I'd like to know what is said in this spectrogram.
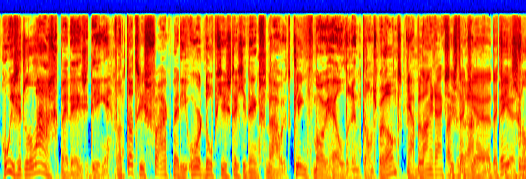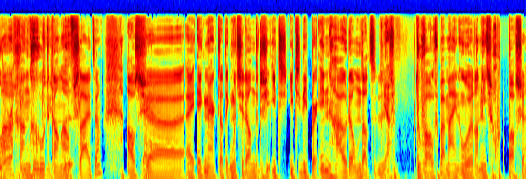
Hoe is het laag bij deze dingen? Want dat is vaak bij die oordopjes dat je denkt van... nou, het klinkt mooi helder en transparant. Ja, belangrijkste is dat je, dat je gehoorgang goed, goed kan afsluiten. Als ja. uh, ik merk dat ik moet ze dan dus iets, iets dieper inhouden... omdat ja toevallig bij mijn oren dan niet zo goed passen.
